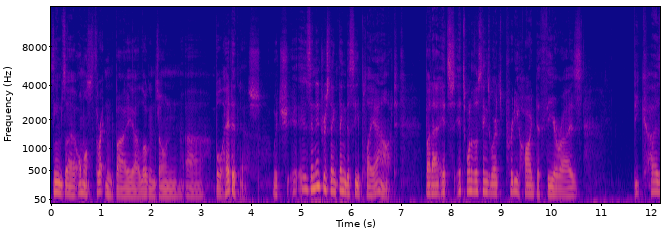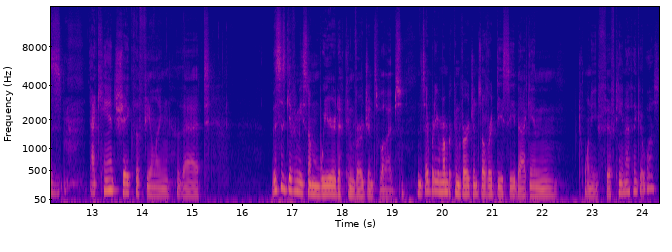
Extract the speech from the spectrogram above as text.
seems uh, almost threatened by uh, Logan's own uh, bullheadedness, which is an interesting thing to see play out. But uh, it's it's one of those things where it's pretty hard to theorize because I can't shake the feeling that this is giving me some weird convergence vibes. Does everybody remember convergence over at DC back in 2015, I think it was?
